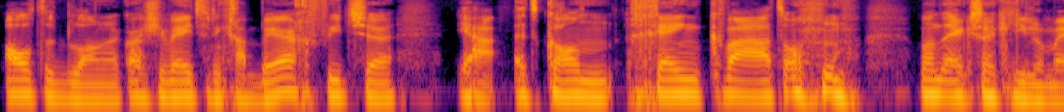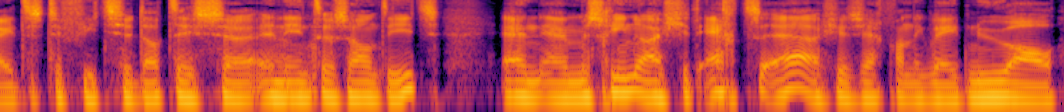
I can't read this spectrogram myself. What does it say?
altijd belangrijk. Als je weet van ik ga bergfietsen, ja, het kan geen kwaad om wat extra kilometers te fietsen. Dat is eh, een interessant iets. En, en misschien als je het echt, hè, als je zegt van ik weet nu al,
